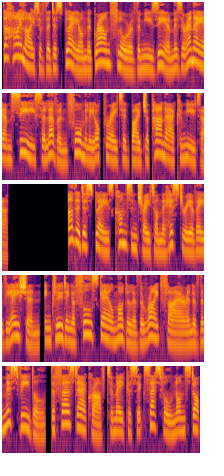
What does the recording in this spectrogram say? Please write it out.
The highlight of the display on the ground floor of the museum is a NAMC YS-11 formerly operated by Japan Air Commuter. Other displays concentrate on the history of aviation, including a full-scale model of the Wright Flyer and of the Miss Veedol, the first aircraft to make a successful non-stop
